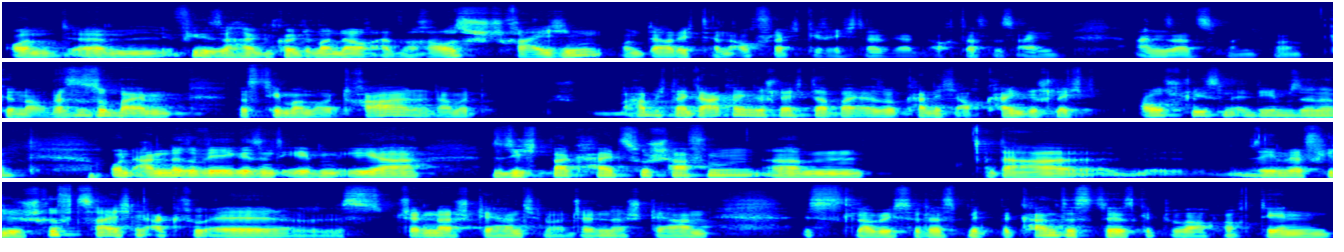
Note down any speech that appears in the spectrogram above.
und ähm, viele Sachen könnte man da auch einfach rausstreichen und dadurch dann auch vielleicht gerechter werden. Auch das ist ein Ansatz manchmal. Genau, das ist so beim das Thema neutral und damit habe ich da gar kein Geschlecht dabei, also kann ich auch kein Geschlecht ausschließen in dem Sinne. Und andere Wege sind eben eher Sichtbarkeit zu schaffen. Ähm, da sehen wir viele Schriftzeichen aktuell. Also das Gender-Sternchen oder Gender-Stern ist, glaube ich, so das mitbekannteste. Es gibt aber auch noch den,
